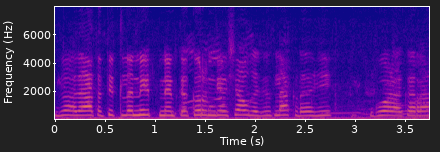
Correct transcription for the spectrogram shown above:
जाऊ द्या, आता तिथलं नीट नेटकं करून घ्या. शेवगाची लाकडं ही गोळा करा.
